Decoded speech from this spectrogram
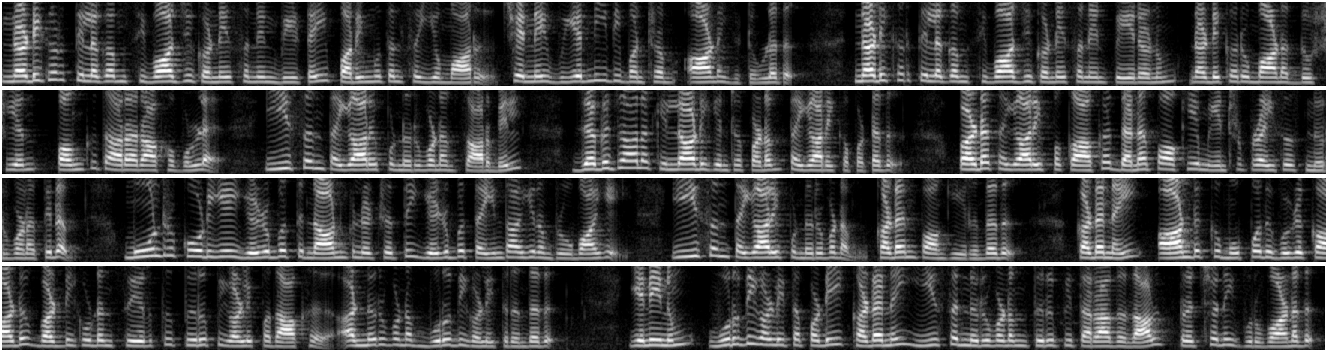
நடிகர் திலகம் சிவாஜி கணேசனின் வீட்டை பறிமுதல் செய்யுமாறு சென்னை உயர்நீதிமன்றம் ஆணையிட்டுள்ளது. நடிகர் திலகம் சிவாஜி கணேசனின் பேரனும் நடிகருமான துஷ்யந்த் பங்குதாரராக உள்ள ஈசன் தயாரிப்பு நிறுவனம் சார்பில் ஜெகஜால கில்லாடி என்ற படம் தயாரிக்கப்பட்டது. பட தயாரிப்புக்காக தனபாக்கியம் என்டர்பிரைசஸ் நிறுவனத்திடம் மூன்று கோடியே எழுபத்து நான்கு லட்சத்து எழுபத்தைந்தாயிரம் ரூபாயை ஈசன் தயாரிப்பு நிறுவனம் கடன் வாங்கியிருந்தது. கடனை ஆண்டுக்கு முப்பது விழுக்காடு வட்டியுடன் சேர்த்து திருப்பி அளிப்பதாக அந்நிறுவனம் உறுதியளித்திருந்தது. எனினும் உறுதியளித்தபடி கடனை ஈசன் நிறுவனம் திருப்பி தராததால் பிரச்சினை உருவானது.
